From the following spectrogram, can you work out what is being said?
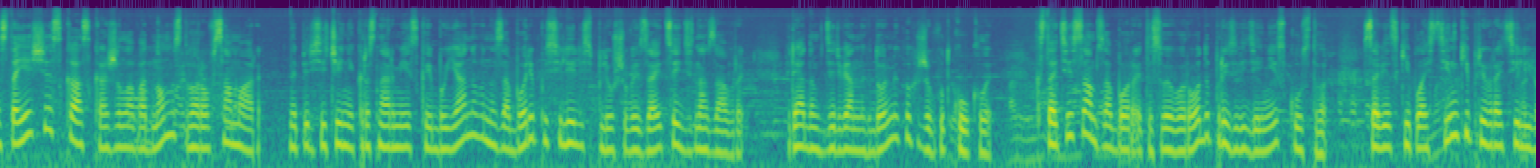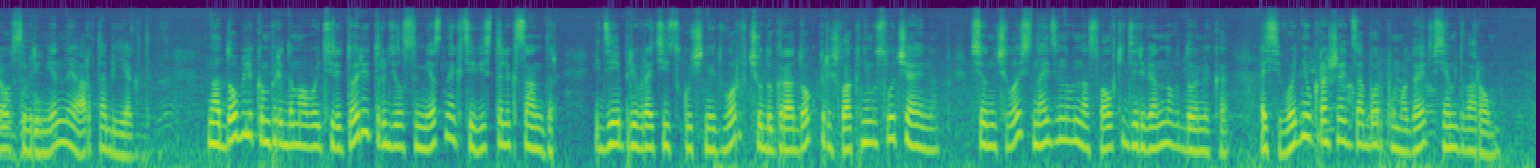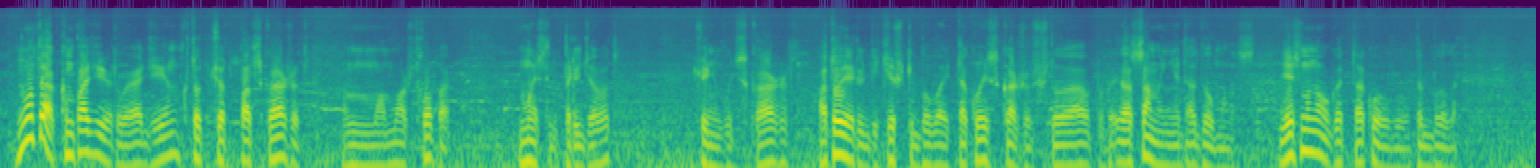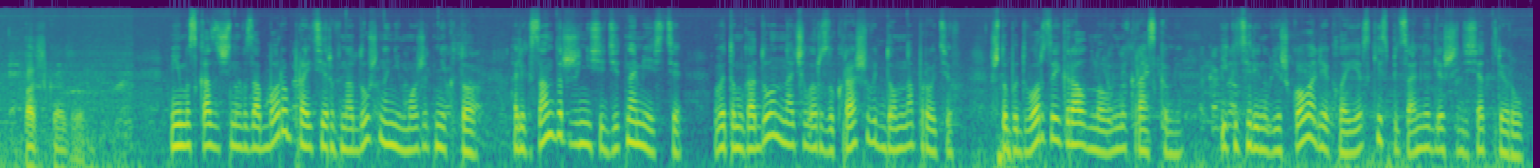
Настоящая сказка ожила в одном из дворов Самары. На пересечении Красноармейской и Буянова на заборе поселились плюшевые зайцы и динозавры. Рядом в деревянных домиках живут куклы. Кстати, сам забор – это своего рода произведение искусства. Советские пластинки превратили его в современный арт-объект. Над обликом придомовой территории трудился местный активист Александр. Идея превратить скучный двор в чудо-городок пришла к нему случайно. Все началось с найденного на свалке деревянного домика, а сегодня украшать забор помогает всем двором. Ну так, композирую один, кто-то что-то подскажет, может, хопа, мысль придет, что-нибудь скажет. А то и ребятишки бывает такое скажут, что я сам и не додумался. Здесь много такого вот было, подсказываю. Мимо сказочного забора пройти равнодушно не может никто. Александр же не сидит на месте. В этом году он начал разукрашивать дом напротив, чтобы двор заиграл новыми красками. Екатерина Вьешкова, Олег Лаевский, специально для 63.ru.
